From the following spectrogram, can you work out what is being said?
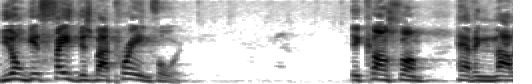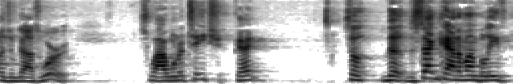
You don't get faith just by praying for it. It comes from having knowledge of God's word. That's why I want to teach you, okay? So the, the second kind of unbelief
